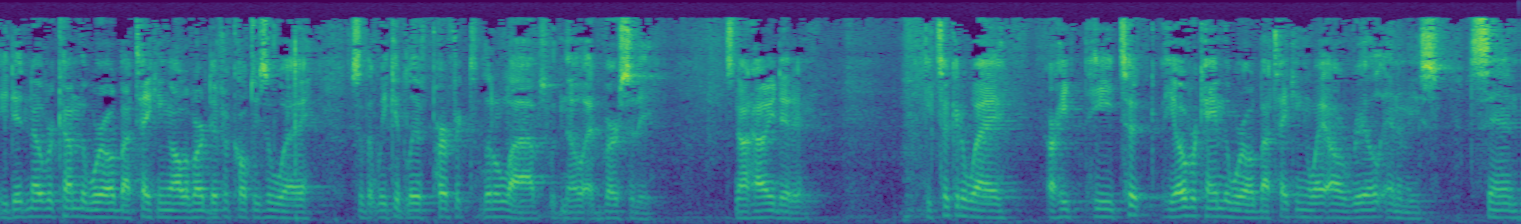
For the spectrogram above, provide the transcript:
He didn't overcome the world by taking all of our difficulties away so that we could live perfect little lives with no adversity. It's not how he did it. He took it away, or he, he took, he overcame the world by taking away our real enemies, sin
